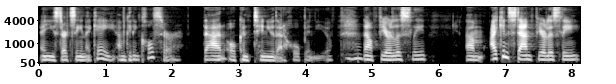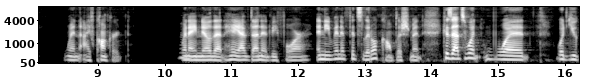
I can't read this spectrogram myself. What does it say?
and you start saying like, "Hey, I'm getting closer." That will continue that hope in you. Now, fearlessly, um, I can stand fearlessly when I've conquered when I know that hey, I've done it before, and even if it's little accomplishment, because that's what what what you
